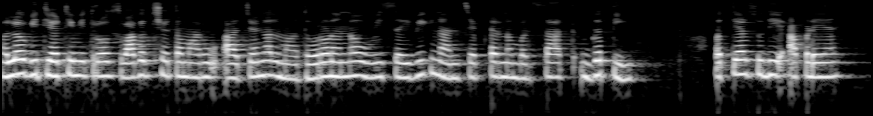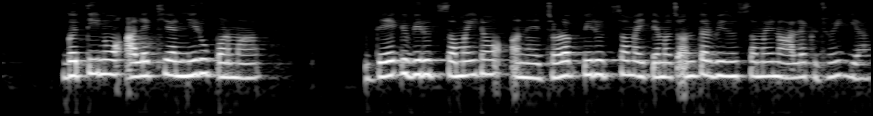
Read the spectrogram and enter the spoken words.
હલો વિદ્યાર્થી મિત્રો, સ્વાગત છે તમારું આ ચેનલમાં. ધોરણ નવ વિષય વિજ્ઞાન, ચેપ્ટર નંબર સાત, ગતિ. અત્યાર સુધી આપણે ગતિનું આલેખ્ય નિરૂપણમાં વેગ વિરુદ્ધ સમયનો અને ઝડપ વિરુદ્ધ સમય તેમજ અંતર વિરુદ્ધ સમયનો આલેખ જોઈ ગયા.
